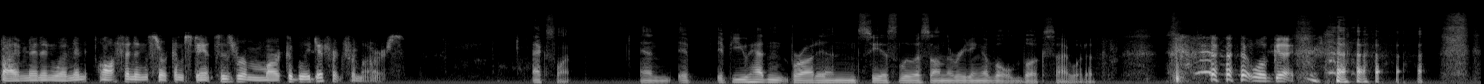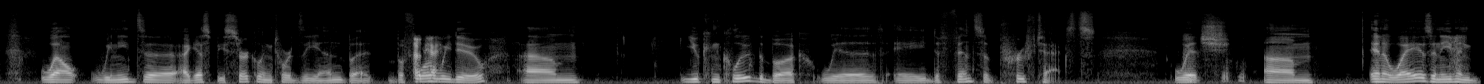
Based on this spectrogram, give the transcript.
by men and women, often in circumstances remarkably different from ours. Excellent. And if if you hadn't brought in C.S. Lewis on the reading of old books, I would have. well, good. well, we need to, I guess, be circling towards the end, but before okay. we do, um, you conclude the book with a defense of proof texts, which, um, in a way, is an even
